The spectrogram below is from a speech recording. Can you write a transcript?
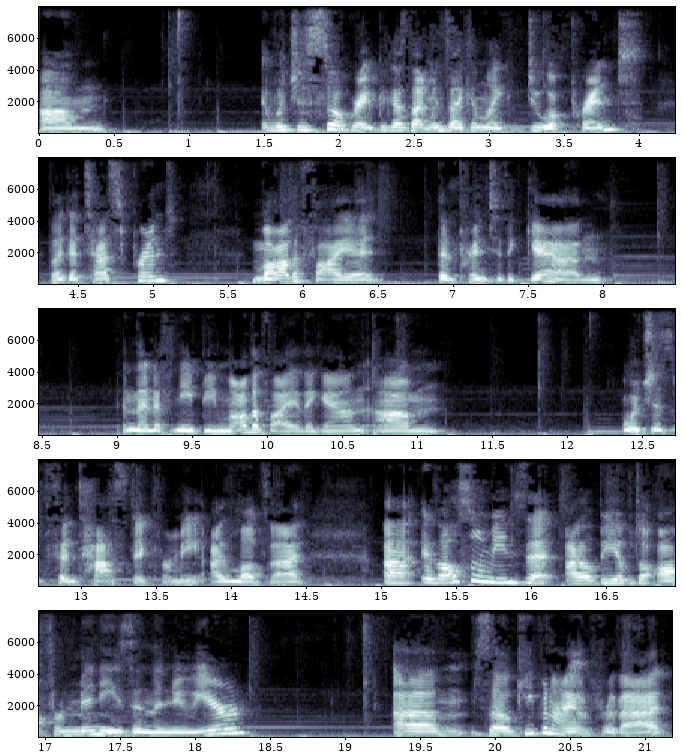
um, which is so great because that means I can like do a print, like a test print, modify it, then print it again, and then if need be, modify it again, um, which is fantastic for me. I love that. Uh, it also means that I'll be able to offer minis in the new year. Um, so keep an eye out for that.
